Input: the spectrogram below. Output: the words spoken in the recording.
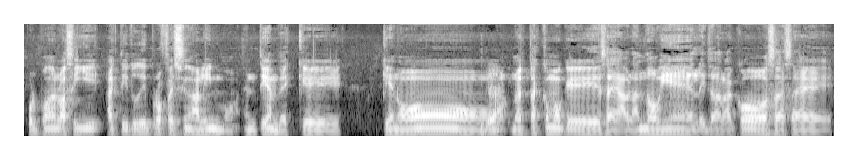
por ponerlo así, actitud y profesionalismo, ¿entiendes? Que, que no, no estás como que hablando bien y toda la cosa, o sea,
